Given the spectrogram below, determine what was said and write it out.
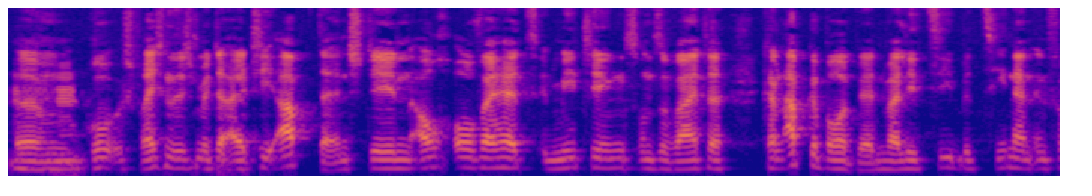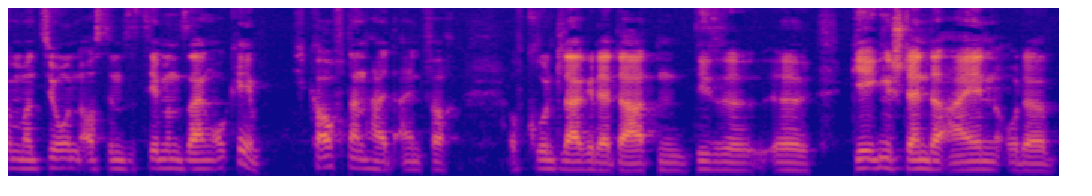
Mhm. Ähm, sprechen sich mit der IT ab, da entstehen auch Overheads in Meetings und so weiter, kann abgebaut werden, weil die beziehen dann Informationen aus dem System und sagen, okay, ich kaufe dann halt einfach auf Grundlage der Daten diese äh, Gegenstände ein oder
